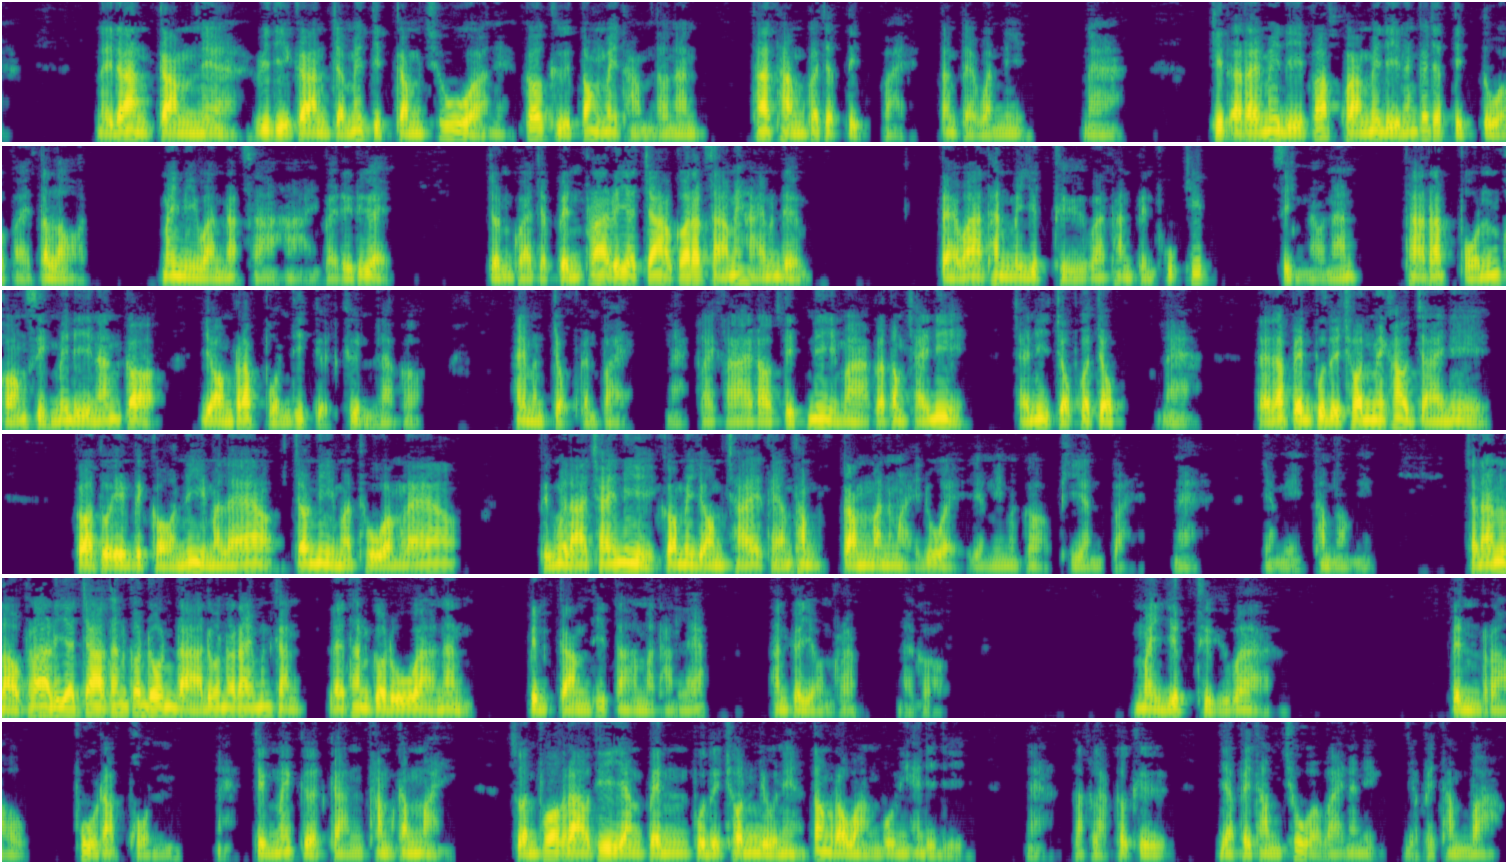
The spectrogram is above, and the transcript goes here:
ในด้านกรรมเนี่ยวิธีการจะไม่ติดกรรมชั่วเนี่ยก็คือต้องไม่ทำเท่านั้น ถ้าทำก็จะติดไปตั้งแต่วันนี้นะคิดอะไรไม่ดีปั๊บความไม่ดีนั้นก็จะติดตัวไปตลอด ไม่มีวันรักษาหายไปเรื่อยๆ จนกว่าจะเป็นพระริยเจ้าก็รักษาไม่หายเหมือนเดิม แต่ว่าท่านไม่ยึดถือว่าท่านเป็นผู้คิดสิ่งเหล่านั้น ถ้ารับผลของสิ่งไม่ดีนั้นก็ ยอมรับผลที่เกิดขึ้นแล้วก็ ให้มันจบกันไปนะคล้าย ๆ เราติดหนี้มาก็ต้องใช้หนี้ใช้หนี้จบก็จบนะแต่ถ้าเป็นปุถุชนไม่เข้าใจนี่ ก็ตัวเองไปก่อนหนี้มาแล้ว เจ้าหนี้มาทวงแล้ว ถึงเวลาใช้หนี้ก็ไม่ยอมใช้แถมทำกรรมมันใหม่ด้วย อย่างนี้มันก็เพี้ยนไปนะอย่างนี้ทำนองนี้ ฉะนั้นเหล่าพระอริยเจ้าท่านก็โดนด่าโดนอะไรเหมือนกัน และท่านก็รู้ว่านั่นเป็นกรรมที่ตามมาทันแล้ว ท่านก็ยอมรับแล้วก็ ไม่ยึดถือว่า เป็นเราผู้รับผล จึงไม่เกิดการทำกรรมใหม่ ส่วนพวกเราที่ยังเป็นปุถุชนอยู่เนี่ย ต้องระวังพวกนี้ให้ดีๆนะหลักๆก็คือ อย่าไปทำชั่วไว้นั่นเองอย่าไปทำบาป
